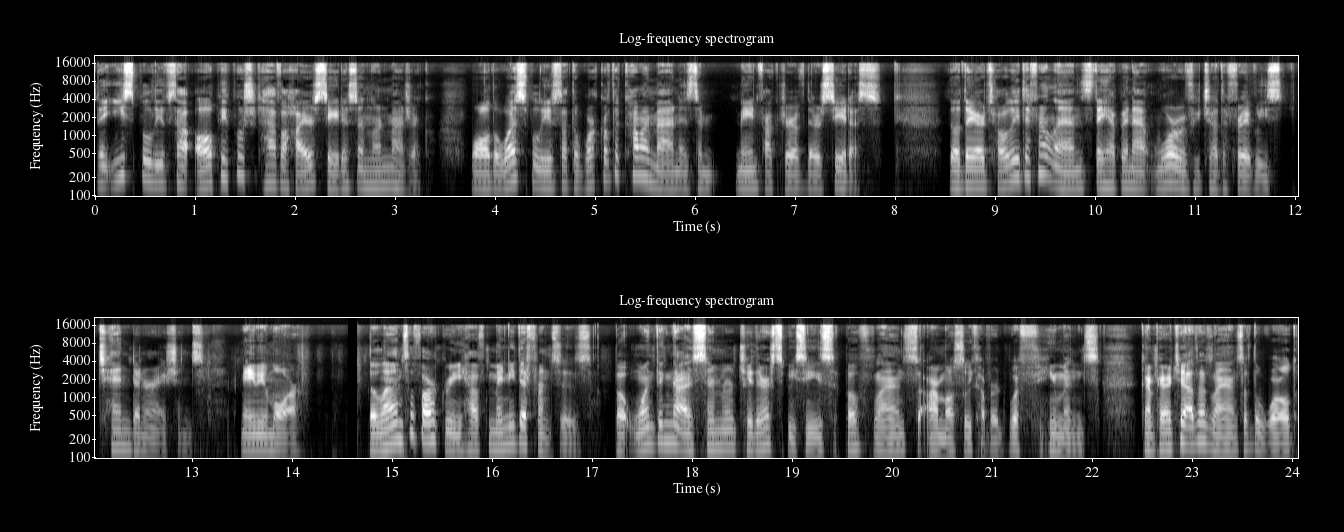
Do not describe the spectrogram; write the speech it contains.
The East believes that all people should have a higher status and learn magic, while the West believes that the work of the common man is the main factor of their status. Though they are totally different lands, they have been at war with each other for at least 10 generations, maybe more. The lands of Argree have many differences, but one thing that is similar to their species, both lands are mostly covered with humans. Compared to other lands of the world,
